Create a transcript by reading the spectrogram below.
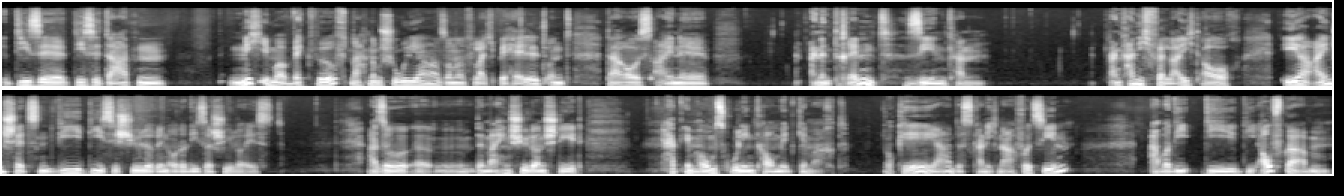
diese, diese Daten nicht immer wegwirft nach einem Schuljahr, sondern vielleicht behält und daraus eine, einen Trend sehen kann, dann kann ich vielleicht auch eher einschätzen, wie diese Schülerin oder dieser Schüler ist. Also äh, bei manchen Schülern steht, hat im Homeschooling kaum mitgemacht. Okay, ja, das kann ich nachvollziehen. Aber die, die, die Aufgaben,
